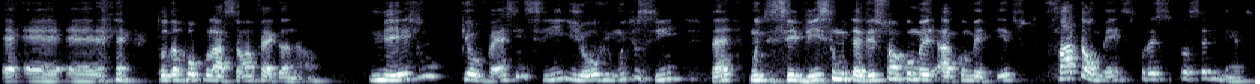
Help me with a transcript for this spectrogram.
é, é, é, toda a população afegã, não. Mesmo que houvessem sim, e houve muito sim, né? muitos civis muitas vezes são acometidos fatalmente por esses procedimentos.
